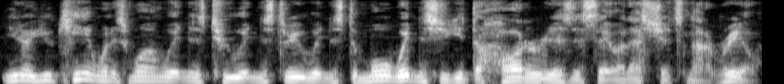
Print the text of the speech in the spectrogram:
you know, you can't when it's one witness, two witness, three witness. The more witnesses you get, the harder it is to say, oh, that shit's not real.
